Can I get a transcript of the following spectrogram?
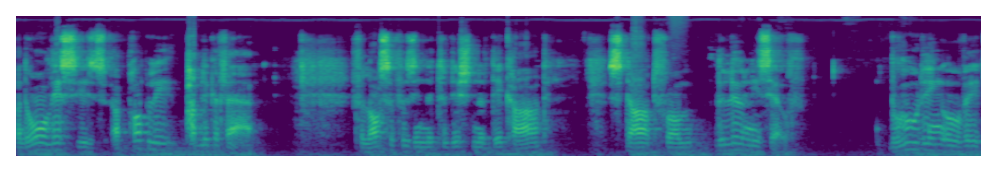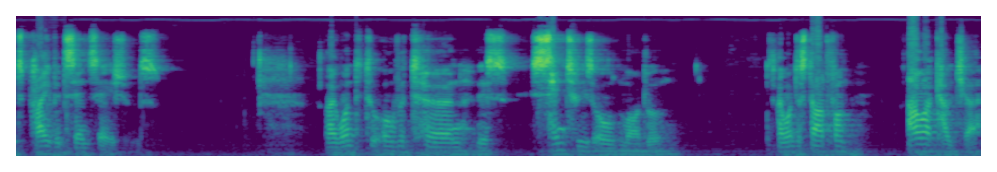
And all this is a properly public affair. Philosophers in the tradition of Descartes start from the lonely self, brooding over its private sensations. I wanted to overturn this centuries old model. I want to start from our culture,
